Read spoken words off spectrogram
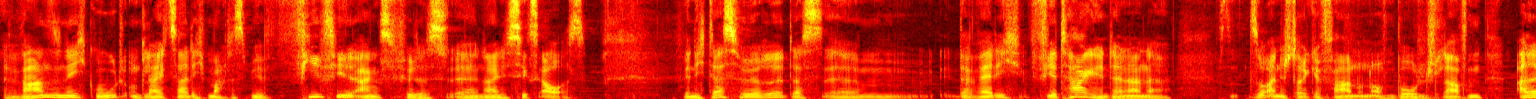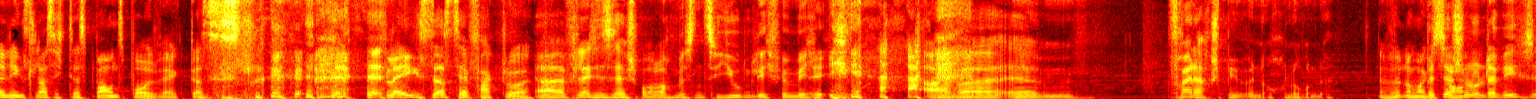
wahnsinnig gut und gleichzeitig macht es mir viel, viel Angst für das äh, 96 aus. Wenn ich das höre, das, ähm, da werde ich vier Tage hintereinander so eine Strecke fahren und auf dem Boden schlafen. Allerdings lasse ich das Bounceball weg. Das ist vielleicht ist das der Faktor. Ja, vielleicht ist der Sport auch ein bisschen zu jugendlich für mich. Aber ähm, Freitag spielen wir noch eine Runde. Wird noch mal Bist du ja schon unterwegs?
